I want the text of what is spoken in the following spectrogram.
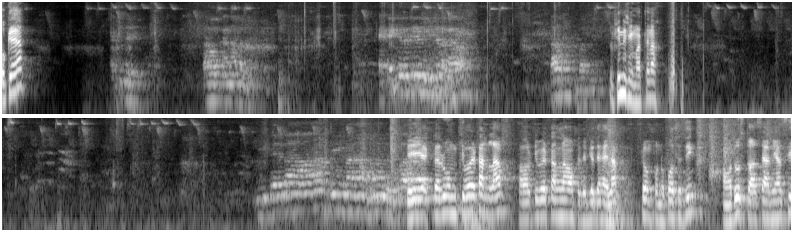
ওকে? ফিনিশিং মারতে না এই একটা রুম কীভাবে টানলাম? আবার কীভাবে টানলাম? আপনাদেরকে দেখাইলাম। সম্পূর্ণ প্রসেসিং আমার দোস্ত আছে, আমি আছি।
